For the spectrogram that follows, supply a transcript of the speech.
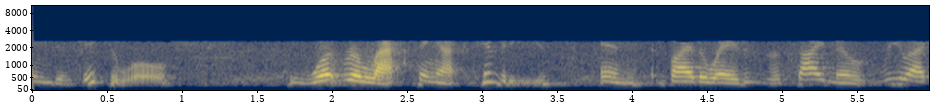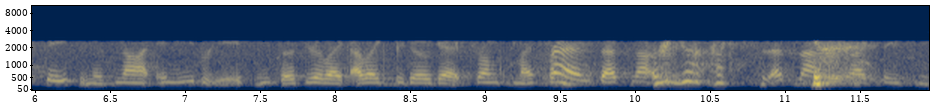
individuals? What relaxing activities? And by the way, this is a side note: relaxation is not inebriation. So if you're like, I like to go get drunk with my friends, that's not relax. That's not relaxation.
